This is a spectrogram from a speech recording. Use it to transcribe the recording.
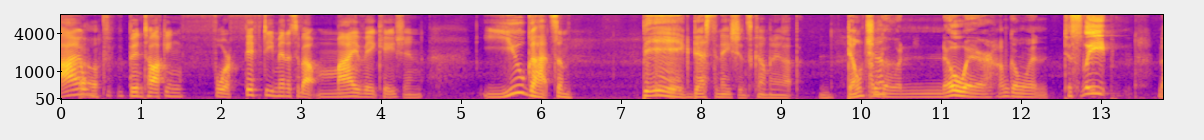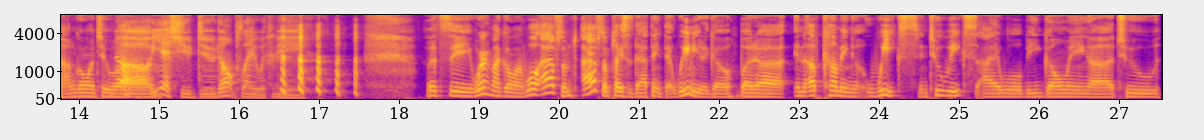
I've Uh-oh. been talking for 50 minutes about my vacation. You got some big destinations coming up, don't you? I'm going nowhere. I'm going to sleep. No, I'm going to. No, um, yes you do. Don't play with me. Let's see, where am I going? Well, I have some I have some places that I think that we need to go, but uh, in the upcoming weeks, in two weeks, I will be going uh, to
